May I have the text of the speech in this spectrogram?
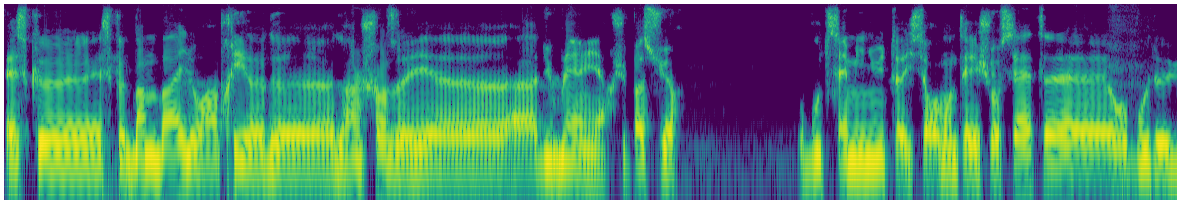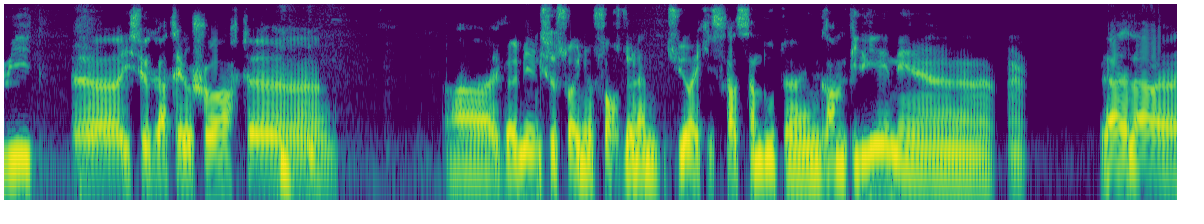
est-ce que, est-ce que Bamba, il aura pris de, grand chose à Dublin hier? Je suis pas sûr. Au bout de cinq minutes, il se remontait les chaussettes. au bout de huit, il se grattait le short. je veux bien que ce soit une force de la nature et qu'il sera sans doute un grand pilier, mais Là, là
